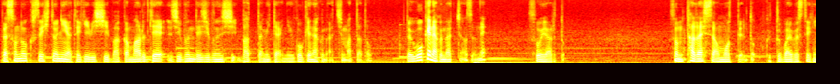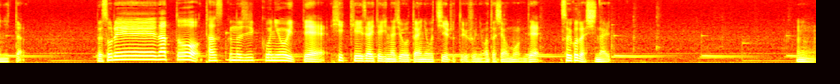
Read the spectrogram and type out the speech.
だそのくせ人には手厳しいばっかまるで自分で自分縛ったみたいに動けなくなっちまったと。動けなくなっちゃうんですよね。そうやると。その正しさを持ってると。グッドバイブス的に言ったら。でそれだとタスクの実行において非経済的な状態に陥るというふうに私は思うんでそういうことはしないうん。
